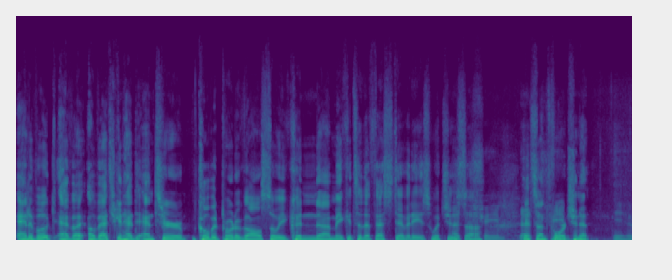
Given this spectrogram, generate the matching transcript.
And a Ovechkin had to enter COVID protocol, so he couldn't uh, make it to the festivities, which is a uh, it's unfortunate. Shame. Yeah.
